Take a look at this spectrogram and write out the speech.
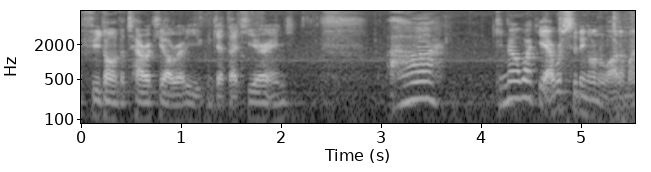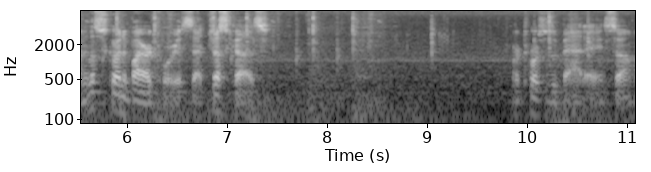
If you don't have the Tower Key already, you can get that here. And, uh, you know what? Yeah, we're sitting on a lot of money. Let's just go ahead and buy Artorias set, just because. Artorias is a bad A, so.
